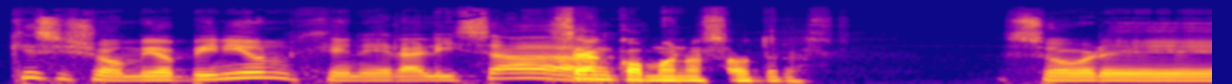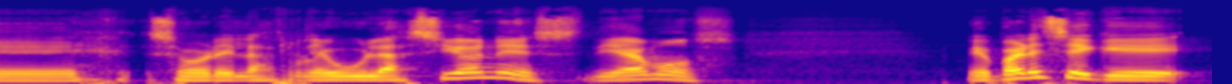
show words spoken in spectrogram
qué sé yo, mi opinión generalizada Sean como nosotros. sobre, sobre las regulaciones, digamos, me parece que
